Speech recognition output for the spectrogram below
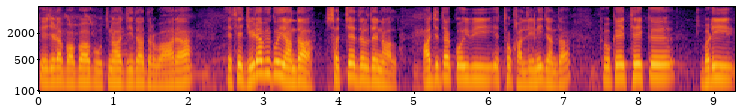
ਕਿ ਜਿਹੜਾ ਬਾਬਾ ਭੂਤਨਾਥ ਜੀ ਦਾ ਦਰਬਾਰ ਆ, ਇੱਥੇ ਜਿਹੜਾ ਵੀ ਕੋਈ ਆਂਦਾ ਸੱਚੇ ਦਿਲ ਦੇ ਨਾਲ, ਅੱਜ ਤੱਕ ਕੋਈ ਵੀ ਇੱਥੋਂ ਖਾਲੀ ਨਹੀਂ ਜਾਂਦਾ। ਕਿਉਂਕਿ ਇੱਥੇ ਇੱਕ ਬੜੀ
